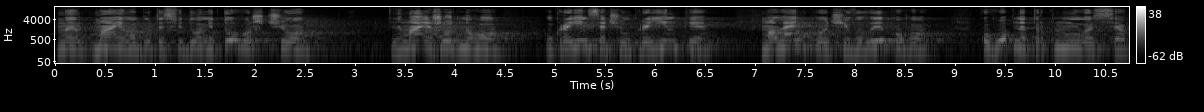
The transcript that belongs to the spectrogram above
ми маємо бути свідомі того, що немає жодного українця чи українки, маленького чи великого, кого б не торкнулося б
